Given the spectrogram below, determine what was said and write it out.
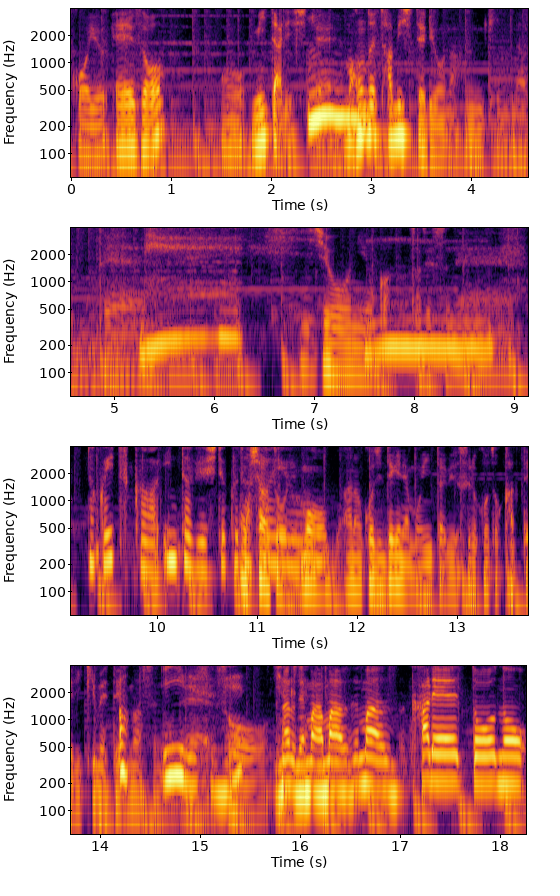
こういう映像を見たりして、うんまあ、本当に旅してるような雰囲気になるので、ね非常に良かったですね。えなんかいつかインタビューしてくおださいよっしゃる通り、もう、あの、個人的にはもうインタビューすることを勝手に決めていますので。あいいですねそう。なので、まあまあ、まあ、彼との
